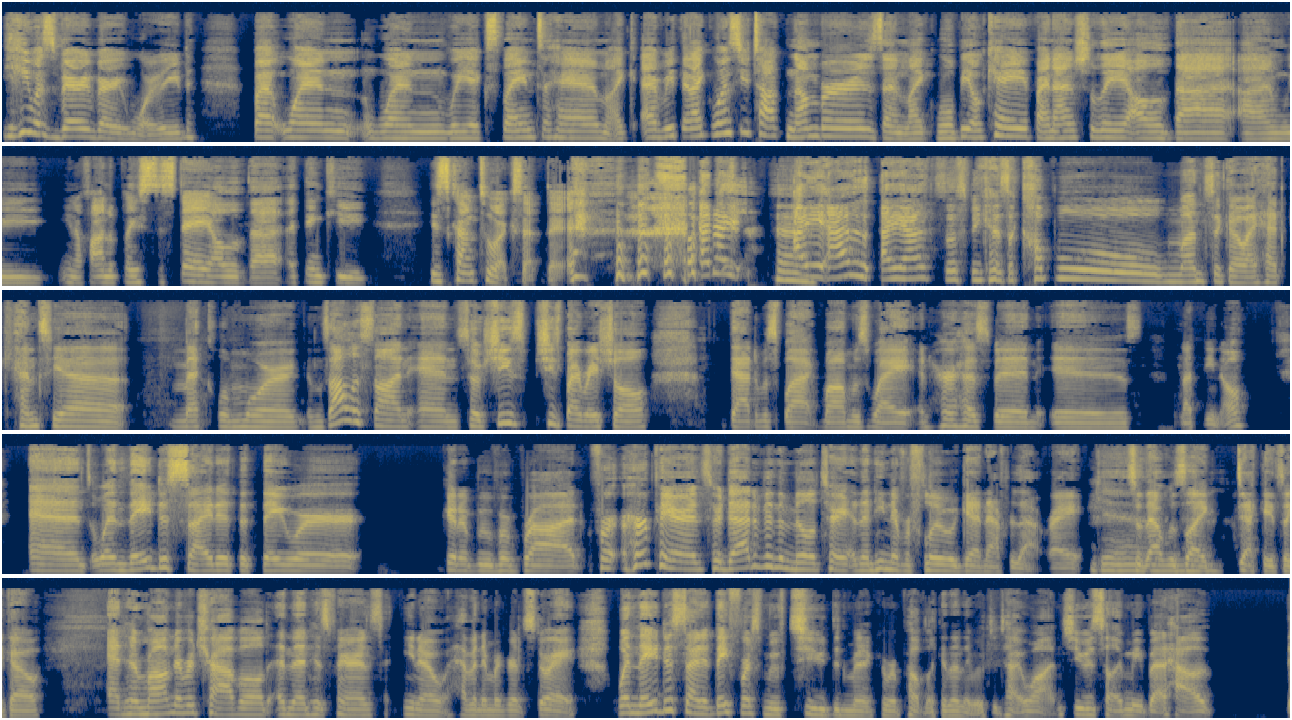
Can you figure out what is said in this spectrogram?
he was very, very worried. But when, when we explained to him, like everything, like once you talk numbers and like, we'll be okay financially, all of that, and we, you know, found a place to stay, all of that, I think he, he's come to accept it. and I I asked, I asked this because a couple months ago I had Kentia Mecklemore Gonzalez on, and so she's she's biracial. Dad was black, mom was white, and her husband is Latino. And when they decided that they were gonna move abroad, for her parents, her dad had been in the military, and then he never flew again after that, right? yeah. So that was like decades ago. And her mom never traveled. And then his parents, you know, have an immigrant story. When they decided they first moved to the Dominican Republic and then they moved to Taiwan, she was telling me about how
